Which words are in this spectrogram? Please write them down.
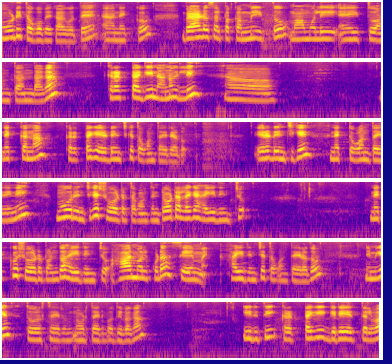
ನೋಡಿ ತಗೋಬೇಕಾಗುತ್ತೆ ನೆಕ್ಕು. ಬ್ರ್ಯಾಡು ಸ್ವಲ್ಪ ಕಮ್ಮಿ ಇತ್ತು, ಮಾಮೂಲಿ ಇತ್ತು ಅಂತ ಅಂದಾಗ ಕರೆಕ್ಟಾಗಿ ನಾನು ಇಲ್ಲಿ ನೆಕ್ಕನ್ನು ಕರೆಕ್ಟಾಗಿ ಎರಡು ಇಂಚ್ಗೆ ತೊಗೊತಾ ಇರೋದು. ಎರಡು ಇಂಚಿಗೆ ನೆಕ್ ತೊಗೊತಾ ಇದ್ದೀನಿ. ಮೂರು ಇಂಚಿಗೆ ಶೋಲ್ಡ್ರ್ ತೊಗೊತೀನಿ ಟೋಟಲಾಗಿ ಐದು ಇಂಚು. ನೆಕ್ಕು, ಶೋಲ್ಡ್ರ್ ಬಂದು ಐದು ಇಂಚು. ಹಾರ್ಮೋಲ್ ಕೂಡ ಸೇಮ್. ಐದು ಇಂಚೆ ತೊಗೊತಾ ಇರೋದು. ನಿಮಗೆ ತೋರಿಸ್ತಾ ಇರೋ, ನೋಡ್ತಾ ಇರ್ಬೋದು ಇವಾಗ. ಈ ರೀತಿ ಕರೆಕ್ಟಾಗಿ ಗೆರೆ ಇರುತ್ತಲ್ವ?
